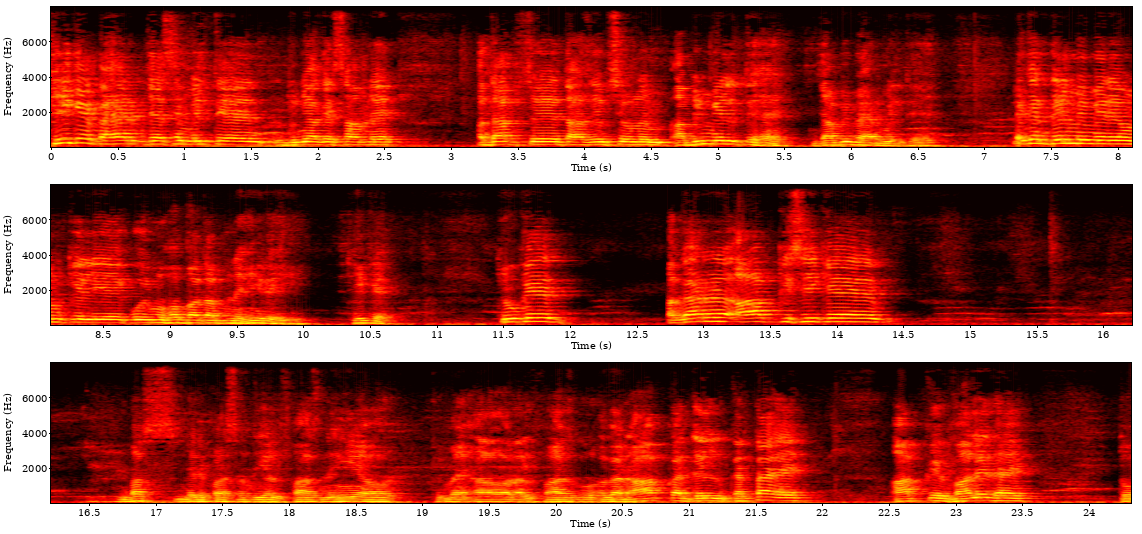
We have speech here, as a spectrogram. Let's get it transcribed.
ठीक है, बहर जैसे मिलते हैं दुनिया के सामने, अदब से तहजीब से उन्हें अभी मिलते हैं, जब भी बहर मिलते हैं। लेकिन दिल में मेरे उनके लिए कोई मोहब्बत अब नहीं रही, ठीक है? क्योंकि अगर आप किसी के, बस मेरे पास अभी अल्फाज नहीं है और कि मैं और अल्फाज को, अगर आपका दिल करता है, आपके वालिद हैं तो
